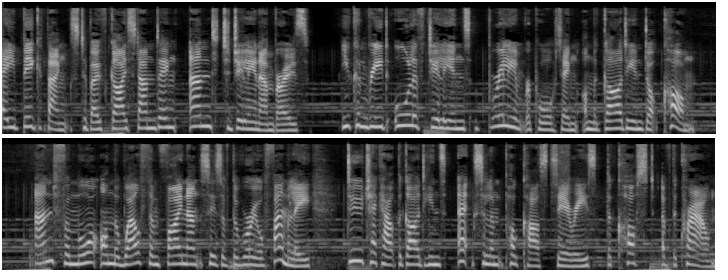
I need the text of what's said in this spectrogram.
A big thanks to both Guy Standing and to Jillian Ambrose. You can read all of Jillian's brilliant reporting on theguardian.com. And for more on the wealth and finances of the royal family, do check out The Guardian's excellent podcast series, The Cost of the Crown.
